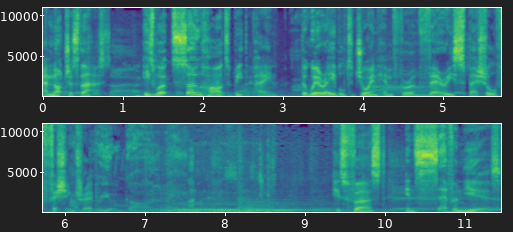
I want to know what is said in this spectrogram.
And not just that, he's worked so hard to beat the pain that we're able to join him for a very special fishing trip. His first in seven years.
